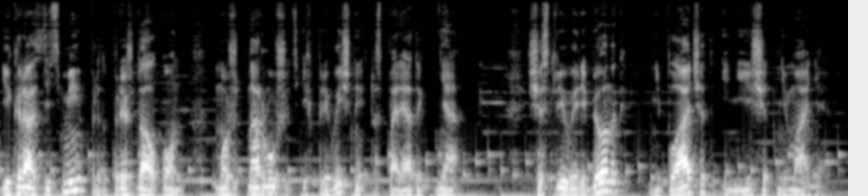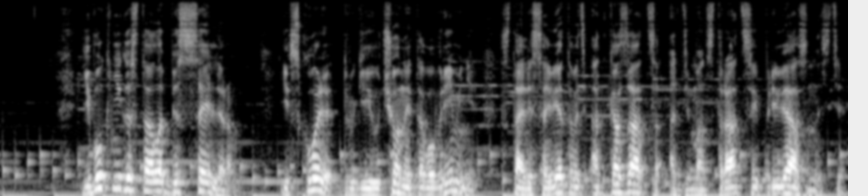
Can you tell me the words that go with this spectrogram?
Игра с детьми, предупреждал он, может нарушить их привычный распорядок дня. Счастливый ребенок не плачет и не ищет внимания. Его книга стала бестселлером, и вскоре другие ученые того времени стали советовать отказаться от демонстрации привязанности.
